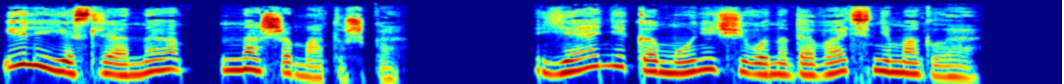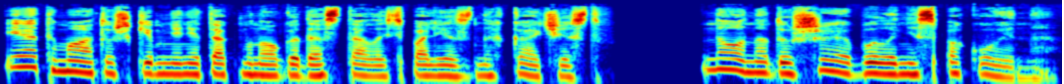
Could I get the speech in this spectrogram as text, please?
или если она наша матушка. Я никому ничего надавать не могла. И от матушки мне не так много досталось полезных качеств, но на душе было неспокойно.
